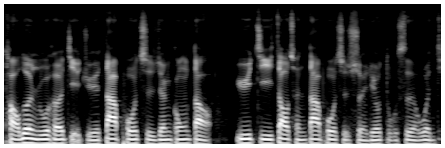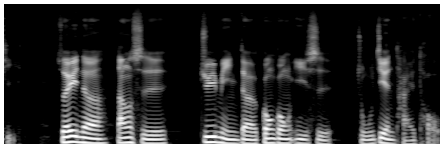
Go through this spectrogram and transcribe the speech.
讨论如何解决大坡池人工岛。淤积造成大坡池水流堵塞的问题，所以呢，当时居民的公共意识逐渐抬头。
